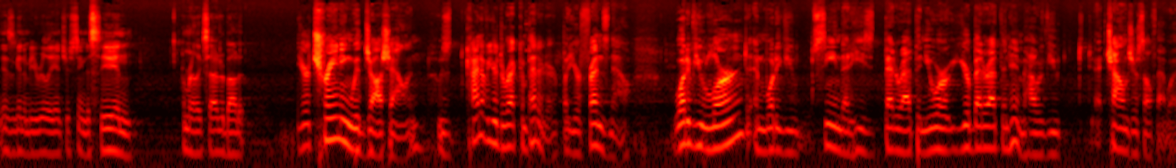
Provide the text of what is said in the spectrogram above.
is going to be really interesting to see, and I'm really excited about it. You're training with Josh Allen, who's kind of your direct competitor, but you're friends now. What have you learned, and what have you seen that he's better at than you, or you're better at than him? How have you challenged yourself that way?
